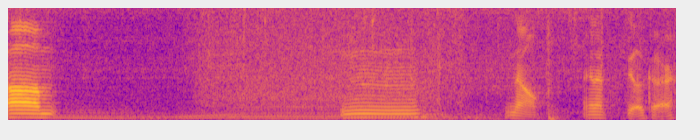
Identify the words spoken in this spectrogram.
Um. Mm, no. I'm gonna have to steal a car.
